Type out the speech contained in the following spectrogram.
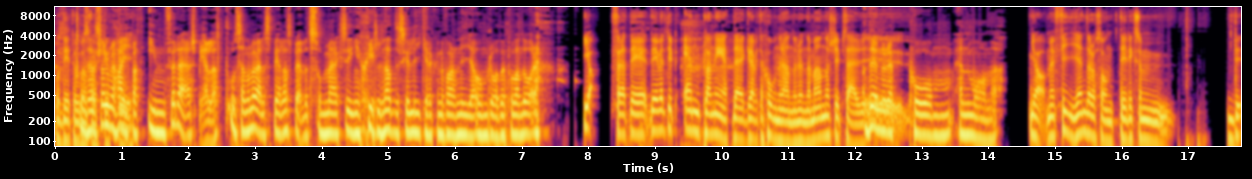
Och det tog Och sen så har de upp i... hypat inför det här spelet. Och sen när man väl spelar spelet så märks det ingen skillnad. Det skulle lika gärna kunna vara nya områden på Pandora. För att det, det är väl typ en planet där gravitationen är annorlunda. Men annars typ så här... Det är nog det på en månad. Ja, men fiender och sånt, det är liksom... Det,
